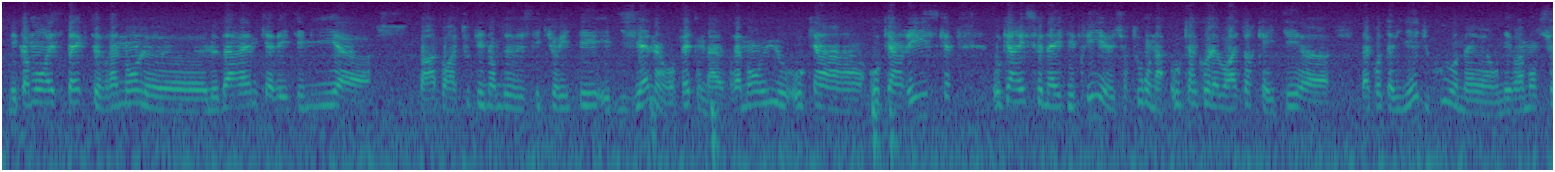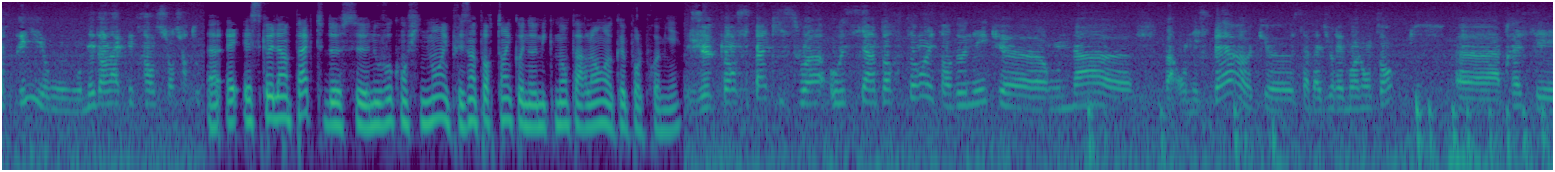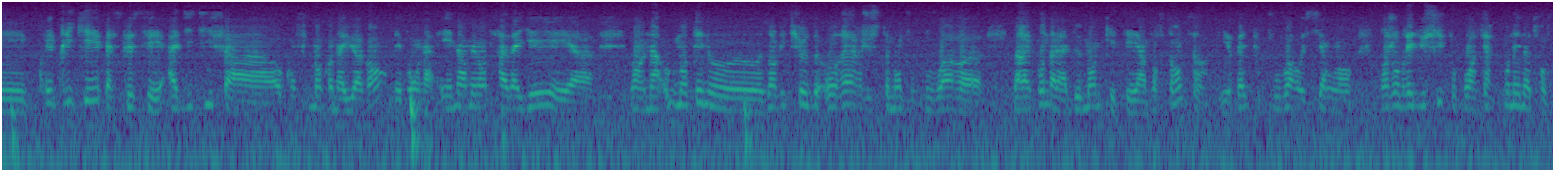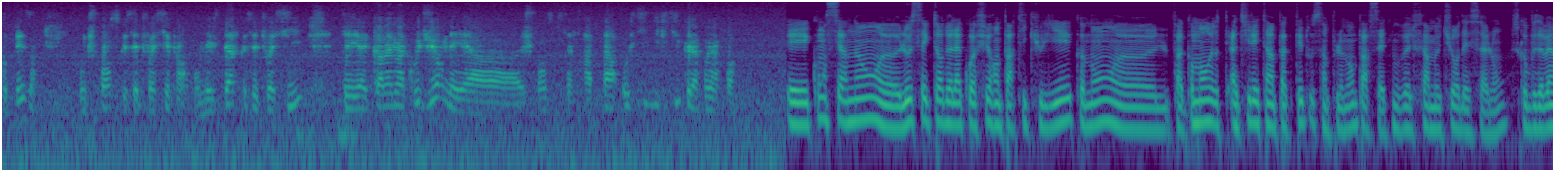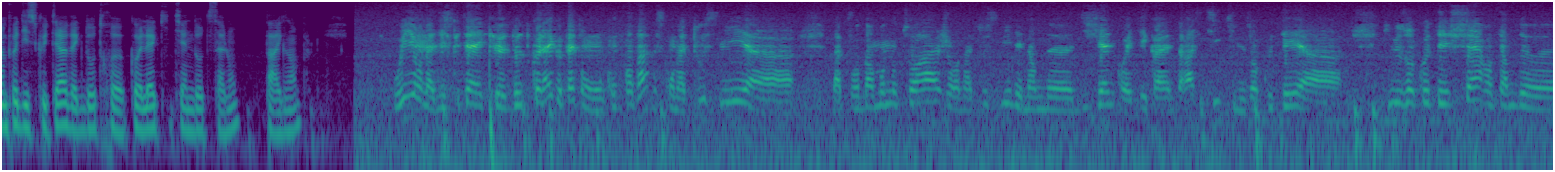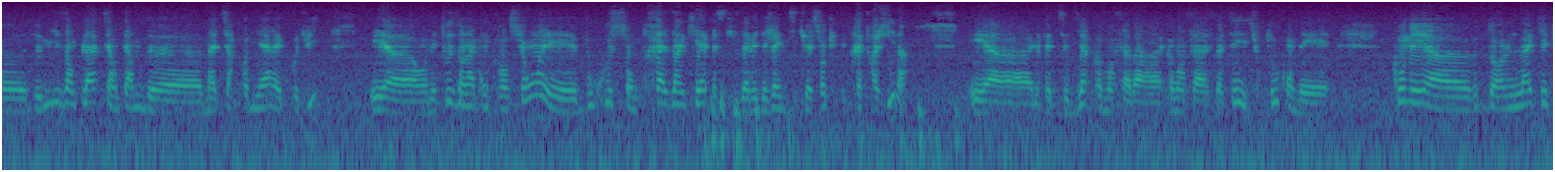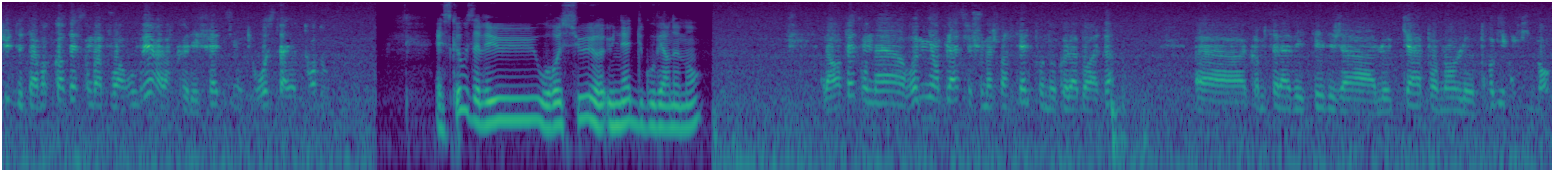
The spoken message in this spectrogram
Mais comme on respecte vraiment le, le barème qui avait été mis par rapport à toutes les normes de sécurité et d'hygiène, en fait, on n'a vraiment eu aucun, aucun risque aucun risque n'a été pris. Et surtout, on n'a aucun collaborateur qui a été euh, contaminé. Du coup, on est, on est vraiment surpris et on, est dans la compréhension surtout. Euh, Est-ce que l'impact de ce nouveau confinement est plus important économiquement parlant euh, que pour le premier? Je pense pas qu'il soit aussi important étant donné qu'on a, euh, bah, on espère que ça va durer moins longtemps. Euh, après, c'est compliqué parce que c'est additif au confinement qu'on a eu avant. Mais bon, on a énormément travaillé et euh, on a augmenté nos amplitudes horaires justement pour pouvoir euh, bah, répondre à la demande qui était importante et en fait pour pouvoir aussi engendrer du chiffre pour pouvoir faire tourner notre entreprise. Donc je pense que cette fois-ci, enfin, on espère que cette fois-ci, c'est quand même un coup dur, mais je pense que ça sera pas aussi difficile que la première fois. Et concernant euh, le secteur de la coiffure en particulier, comment, euh, comment a-t-il été impacté tout simplement par cette nouvelle fermeture des salons? Est-ce que vous avez un peu discuté avec d'autres collègues qui tiennent d'autres salons, par exemple? Oui, on a discuté avec euh, d'autres collègues. En fait, on comprend pas parce qu'on a tous mis, bah, pour dans mon entourage, on a tous mis des normes d'hygiène qui ont été quand même drastiques, qui nous ont coûté, qui nous ont coûté cher en termes de, mise en place et en termes de matières premières et produits. Et euh, on est tous dans la compréhension et beaucoup sont très inquiets parce qu'ils avaient déjà une situation qui était très fragile. Et euh, le fait de se dire comment ça va, comment ça va se passer et surtout qu'on est, qu'on est euh, dans l'inquiétude de savoir quand est-ce qu'on va pouvoir ouvrir alors que les fêtes sont une grosse période pour nous. Est-ce que vous avez eu ou reçu une aide du gouvernement? Alors en fait, on a remis en place le chômage partiel pour nos collaborateurs, comme ça l'avait été déjà le cas pendant le premier confinement.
